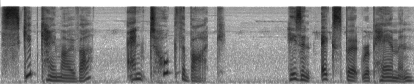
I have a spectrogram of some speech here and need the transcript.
Skip came over and took the bike. He's an expert repairman.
